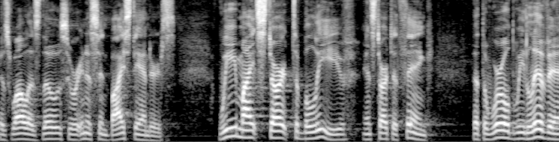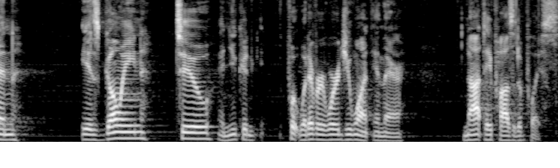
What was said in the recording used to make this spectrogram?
as well as those who are innocent bystanders, we might start to believe and start to think that the world we live in is going to, and you could put whatever word you want in there, not a positive place.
